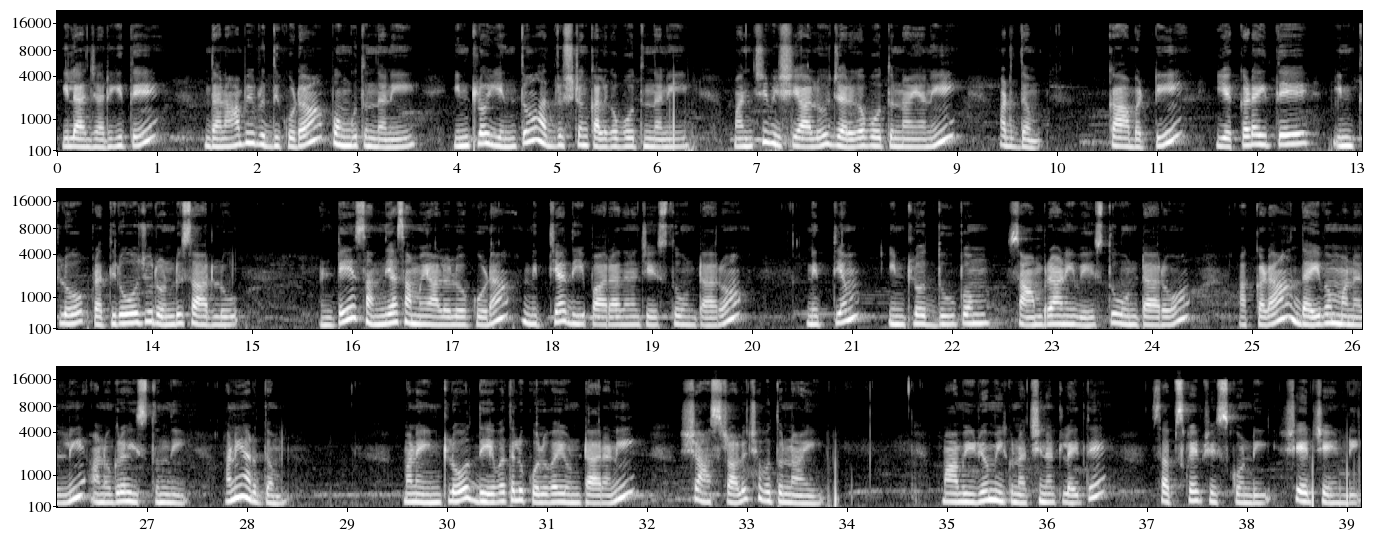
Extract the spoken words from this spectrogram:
ఇలా జరిగితే ధనాభివృద్ధి కూడా పొంగుతుందని ఇంట్లో ఎంతో అదృష్టం కలగబోతుందని మంచి విషయాలు జరగబోతున్నాయని అర్థం. కాబట్టి ఎక్కడైతే ఇంట్లో ప్రతిరోజు రెండుసార్లు అంటే సంధ్యా సమయాలలో కూడా నిత్య దీపారాధన చేస్తూ ఉంటారో నిత్యం ఇంట్లో ధూపం సాంబ్రాణి వేస్తూ ఉంటారో అక్కడ దైవం మనల్ని అనుగ్రహిస్తుంది అని అర్థం. మన ఇంట్లో దేవతలు కొలువై ఉంటారని శాస్త్రాలు చెబుతున్నాయి. మా వీడియో మీకు నచ్చినట్లయితే సబ్స్క్రైబ్ చేసుకోండి షేర్ చేయండి.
